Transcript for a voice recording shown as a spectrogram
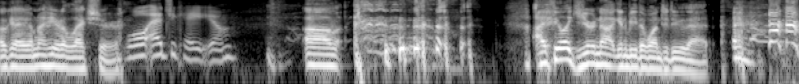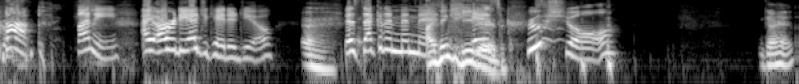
Okay, I'm not here to lecture. we'll educate you. Um, I feel like you're not going to be the one to do that. Funny. I already educated you. The Second Amendment I think he is did. crucial. Go ahead.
